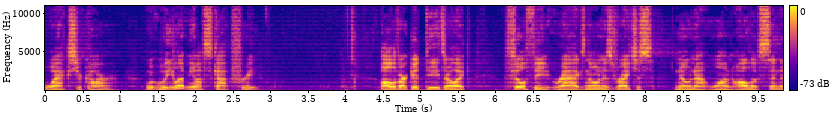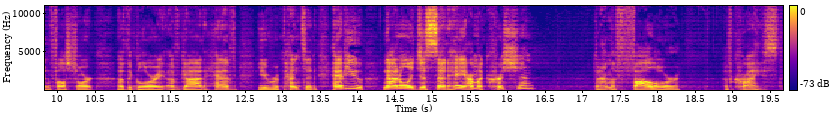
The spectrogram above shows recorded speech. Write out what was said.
wax your car? W- will you let me off scot free? All of our good deeds are like filthy rags, known as righteous, no, not one. All have sinned and fall short of the glory of God. Have you repented? Have you not only just said, Hey, I'm a Christian, but I'm a follower of Christ?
